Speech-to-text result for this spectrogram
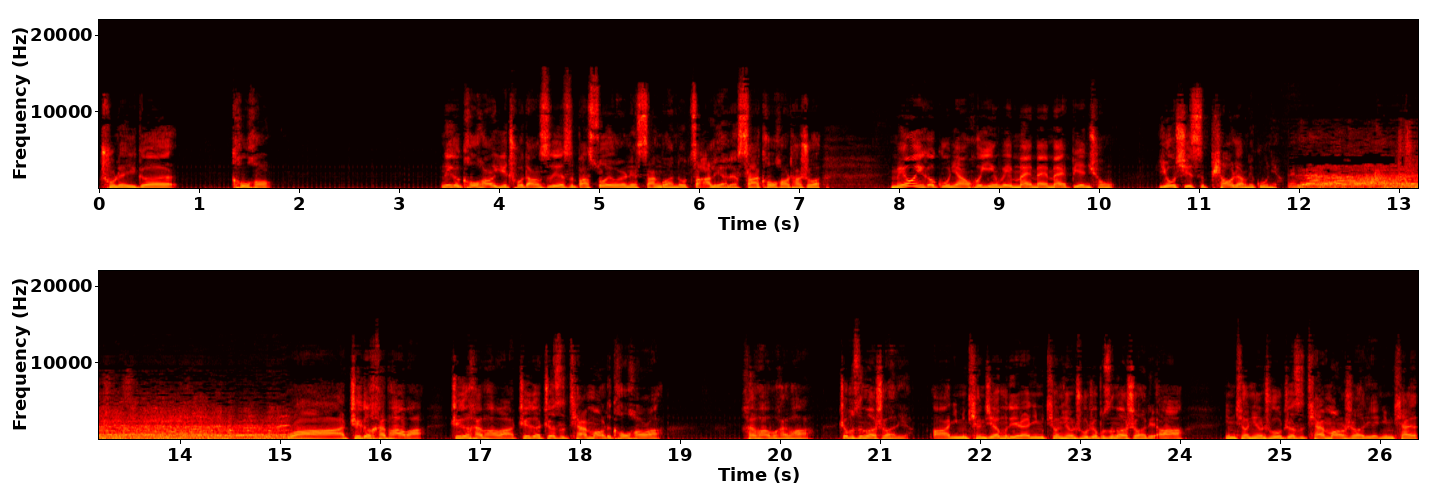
出了一个口号，那个口号一出，当时也是把所有人的三观都炸裂了。啥口号？他说：“没有一个姑娘会因为买买买变穷，尤其是漂亮的姑娘。”哇，这个害怕吧？这个害怕吧？这个这是天猫的口号啊！害怕不害怕？这不是我说的啊！你们听节目的人，你们听清楚，这不是我说的啊！你们听清楚，这是天猫说的。你们天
